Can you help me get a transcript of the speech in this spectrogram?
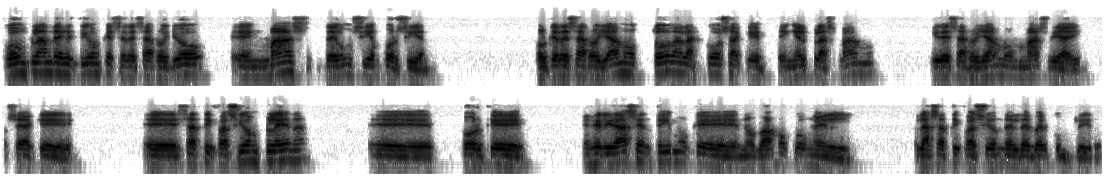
fue un plan de gestión que se desarrolló en más de un 100%, porque desarrollamos todas las cosas que en él plasmamos y desarrollamos más de ahí. O sea que eh, satisfacción plena, porque en realidad sentimos que nos vamos con el, la satisfacción del deber cumplido.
